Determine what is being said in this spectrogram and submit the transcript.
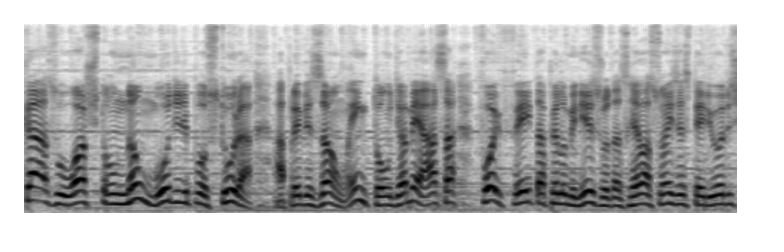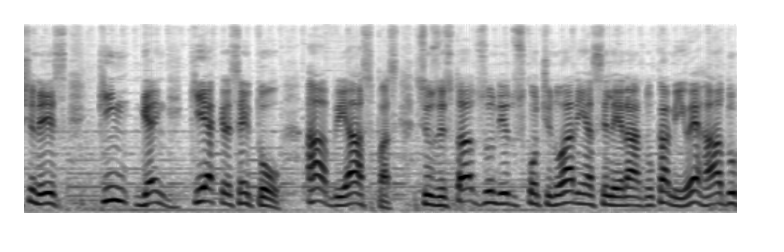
caso Washington não mude de postura. A previsão, em tom de ameaça, foi feita pelo ministro das Relações Exteriores chinês, Qin Gang, que acrescentou, abre aspas, se os Estados Unidos continuarem a acelerar no caminho errado,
